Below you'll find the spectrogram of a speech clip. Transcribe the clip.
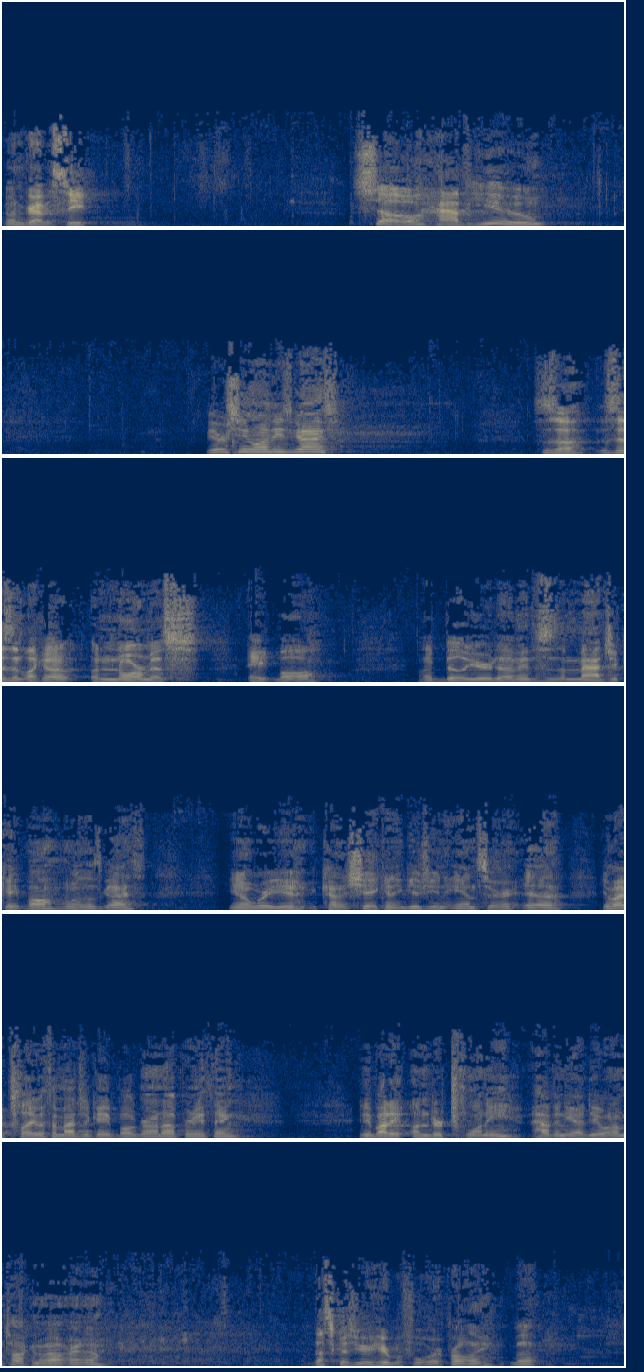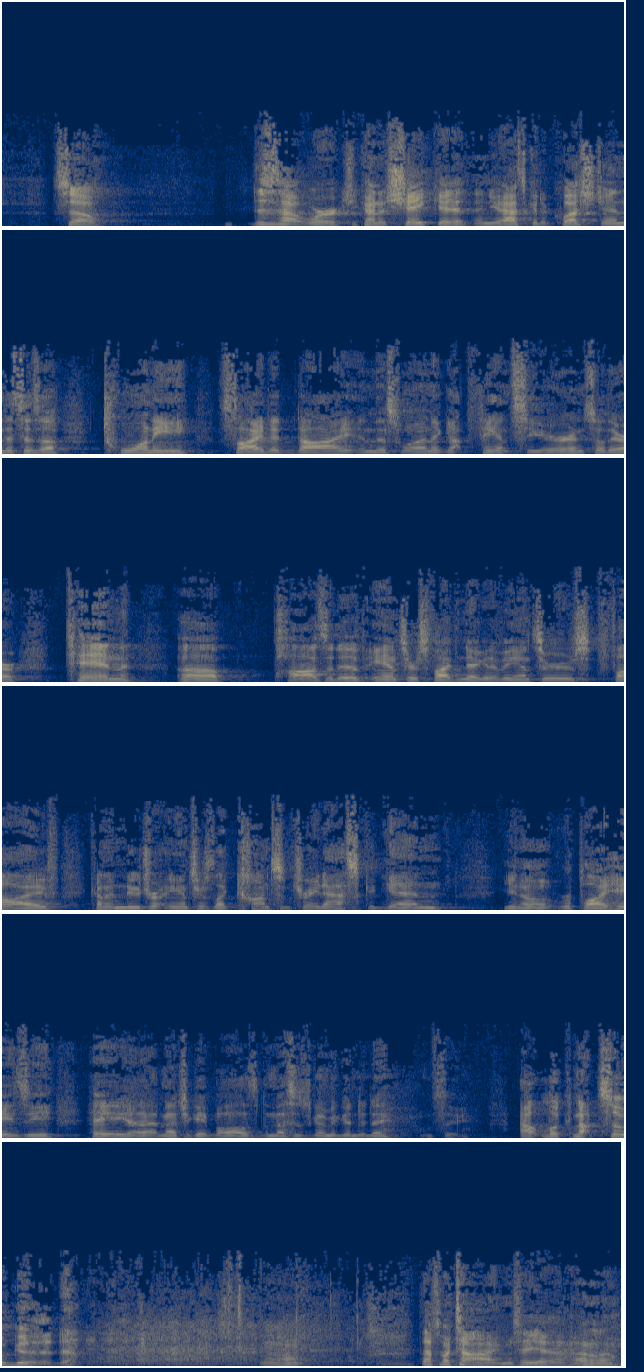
Go and grab a seat. So, have you, you ever seen one of these guys? This is a, this isn't like a enormous eight ball, a billiard. I mean, this is a magic eight ball, one of those guys. You know, where you kind of shake and it gives you an answer. Uh, anybody play with a magic eight ball growing up or anything? Anybody under 20 have any idea what I'm talking about right now? That's because you were here before, probably. But so this is how it works. You kind of shake it and you ask it a question. This is a 20 sided die in this one. It got fancier. And so there are 10 uh, positive answers, five negative answers, five kind of neutral answers like concentrate, ask again, you know, reply hazy. Hey, uh, Magic 8 Balls, the message is going to be good today. Let's see. Outlook not so good. well, that's my time. So yeah, I don't know.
